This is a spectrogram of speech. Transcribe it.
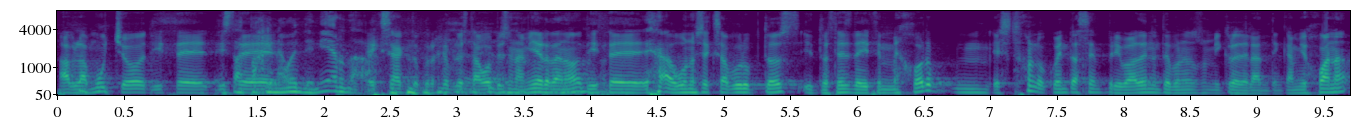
habla mucho, dice... Esta dice- página web de mierda. Exacto, por ejemplo, esta web es una mierda, ¿no? Dice algunos exabruptos y entonces le dicen, mejor mm, esto lo cuentas en privado y no te ponemos un micro delante. En cambio, Juana,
